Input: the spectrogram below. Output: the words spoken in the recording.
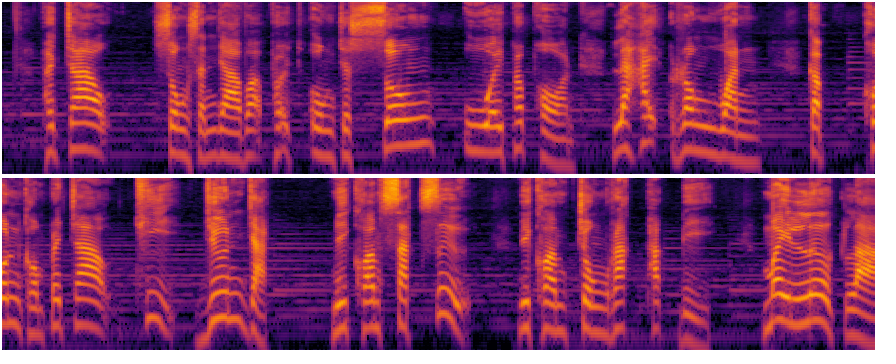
ๆ พระเจ้าทรงสัญญาว่าพระองค์จะทรงอวยพระพรและให้รางวัลกับคนของพระเจ้าที่ยืนหยัด มีความสัตย์ซื่อ มีความจงรักภักดี ไม่เลิกลา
